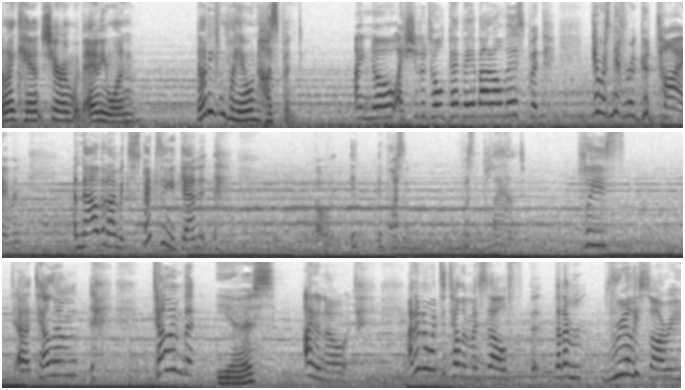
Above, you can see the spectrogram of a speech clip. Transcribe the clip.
And I can't share them with anyone. Not even my own husband. I know I should have told Pepe about all this, but there was never a good time. And, and now that I'm expecting again, it... Oh, it, it wasn't... It wasn't planned. Please, uh, tell him... Tell him that... Yes? I don't know. I don't know what to tell him myself. That, that I'm really sorry.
